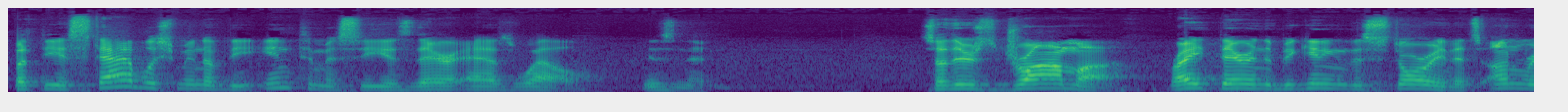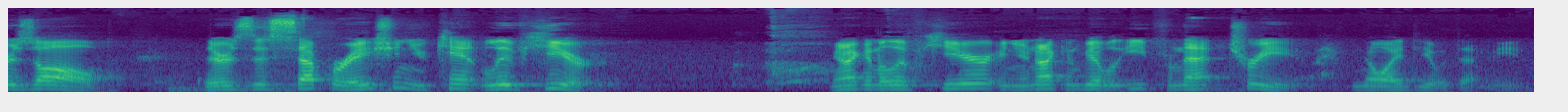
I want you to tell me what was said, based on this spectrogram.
But the establishment of the intimacy is there as well, isn't it? So there's drama right there in the beginning of the story that's unresolved. There's this separation. You can't live here. You're not going to live here, and you're not going to be able to eat from that tree. I have no idea what that means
